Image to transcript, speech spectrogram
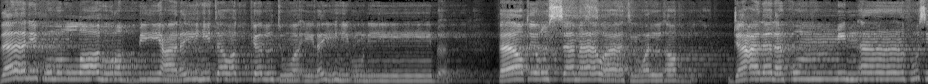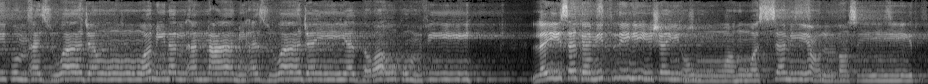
ذلكم الله ربي عليه توكلت وإليه أنيب. فاطر السماوات والأرض جعل لكم من أنفسكم أزواجا ومن الأنعام أزواجا يذرأكم فيه. ليس كمثله شيء وهو السميع البصير.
